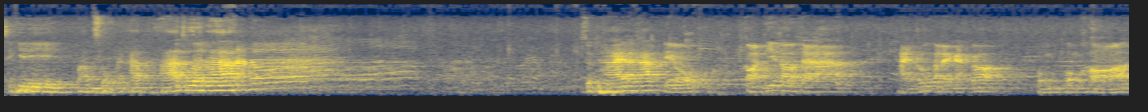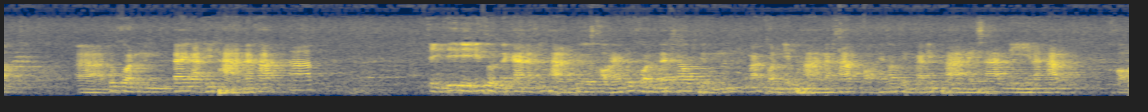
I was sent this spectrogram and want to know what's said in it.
สิ่งที่ดีความสุขนะครับสาธุนะครับสาธุ สุดท้ายนะครับ เดี๋ยวก่อนที่เราจะถ่ายรูปอะไรกันก็ผมผมขออาทุกคนได้อธิษฐานนะครับ ครับ สิ่งที่ดีที่สุดในการอธิษฐานคือขอให้ทุกคนได้เข้าถึงมรรคผลนิพพานนะครับ ขอให้เข้าถึงพระนิพพานในชาตินี้นะครับ ขอ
